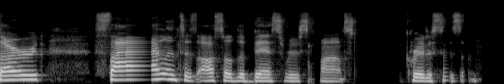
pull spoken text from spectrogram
Third, silence is also the best response to criticism.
